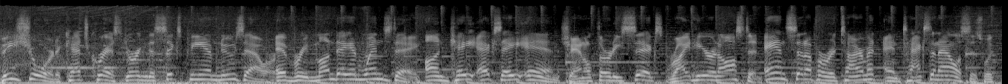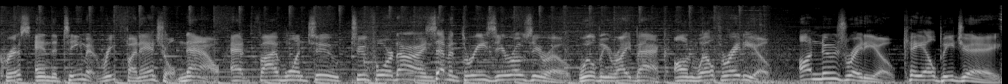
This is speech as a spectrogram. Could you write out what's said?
Be sure to catch Chris during the 6 p.m. news hour every Monday and Wednesday on KXAN, Channel 36, right here in Austin. And set up a retirement and tax analysis with Chris and the team at Reap Financial now at 512 249 7300. We'll be right back on Wealth Radio on News Radio KLBJ.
